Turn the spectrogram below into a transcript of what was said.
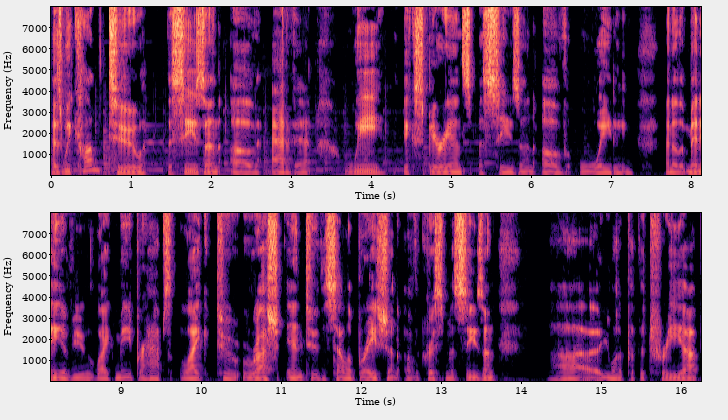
As we come to the season of Advent, we experience a season of waiting. I know that many of you, like me, perhaps like to rush into the celebration of the Christmas season. Uh, you want to put the tree up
